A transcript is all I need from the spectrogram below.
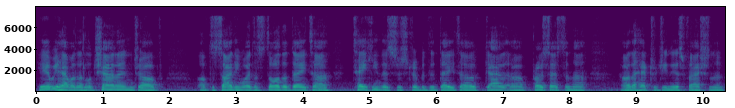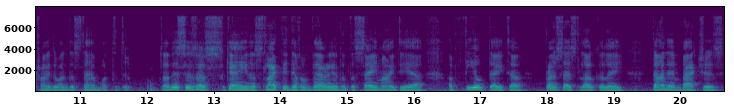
here we have a little challenge of, of deciding where to store the data, taking this distributed data, uh, processed in a rather heterogeneous fashion and trying to understand what to do. So this is, a, again, a slightly different variant of the same idea of field data processed locally, done in batches,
